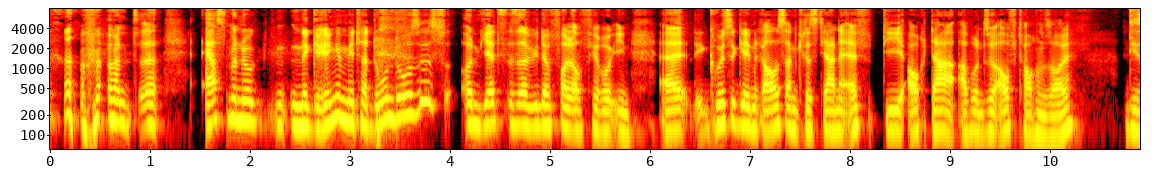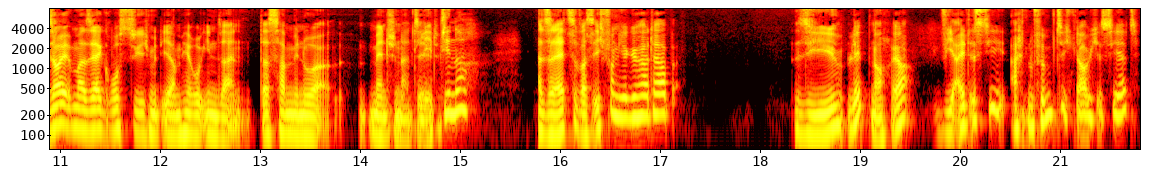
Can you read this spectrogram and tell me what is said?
und äh, erstmal nur eine geringe Methadondosis und jetzt ist er wieder voll auf Heroin. Äh, Grüße gehen raus an Christiane F., die auch da ab und zu auftauchen soll. Die soll immer sehr großzügig mit ihrem Heroin sein. Das haben mir nur Menschen erzählt. lebt die noch? Also letzte, was ich von ihr gehört habe, sie lebt noch, ja. Wie alt ist die? 58, glaube ich, ist sie jetzt.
